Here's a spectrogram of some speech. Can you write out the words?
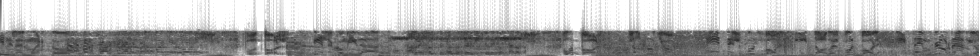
Fútbol. Tiene el almuerzo. Fútbol. Tiene la comida. Fútbol. Lo tuyo es el fútbol. Y todo el fútbol está en Blue Radio.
